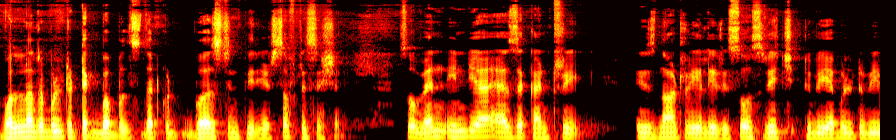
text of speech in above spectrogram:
vulnerable to tech bubbles that could burst in periods of recession. So, when India as a country is not really resource rich to be able to be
